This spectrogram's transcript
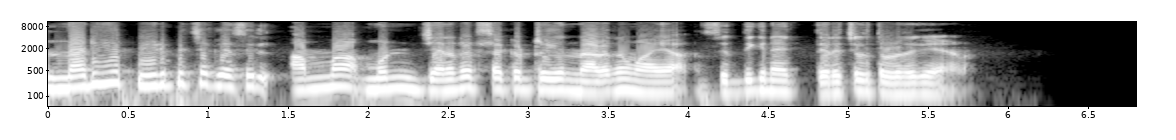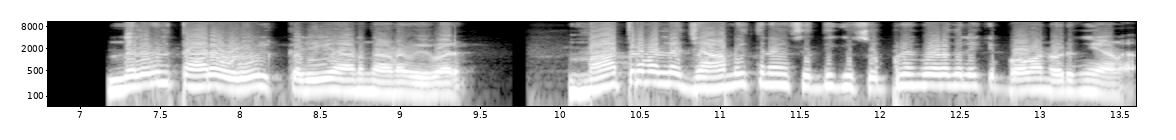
നടിയെ പീഡിപ്പിച്ച കേസിൽ അമ്മ മുൻ ജനറൽ സെക്രട്ടറിയും നടനുമായ സിദ്ദിഖിനായി തിരച്ചിൽ തുടരുകയാണ്. നിലവിൽ താര ഒളിവിൽ കഴിയുകയാണെന്നാണ് വിവരം. മാത്രമല്ല ജാമ്യത്തിനായി സിദ്ദിഖ് സുപ്രീം കോടതിയിലേക്ക് പോകാൻ ഒരുങ്ങുകയാണ്.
